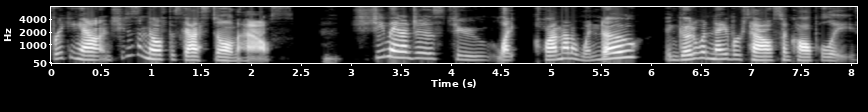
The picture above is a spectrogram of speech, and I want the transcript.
freaking out and she doesn't know if this guy's still in the house. Hmm. She manages to like climb out a window and go to a neighbor's house and call police.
